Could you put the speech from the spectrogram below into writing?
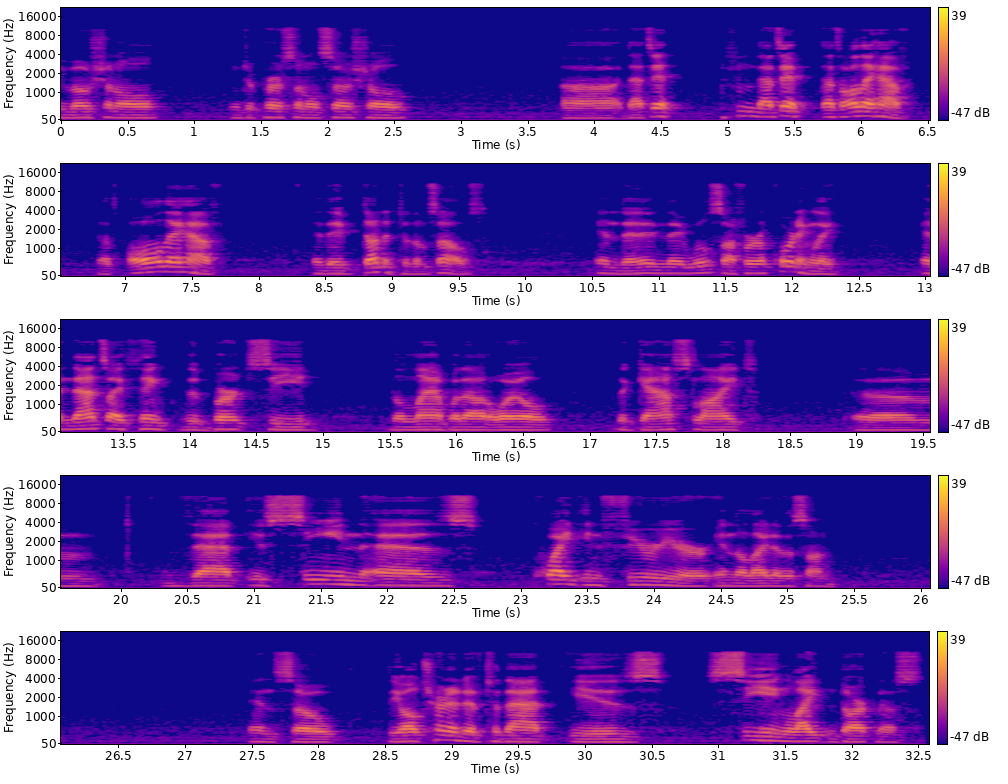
emotional, interpersonal, social. Uh, that's it. that's it. That's all they have. That's all they have. And they've done it to themselves. And then they will suffer accordingly. And that's, I think, the burnt seed, the lamp without oil, the gaslight, um, that is seen as quite inferior in the light of the sun. And so the alternative to that is seeing light and darkness,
